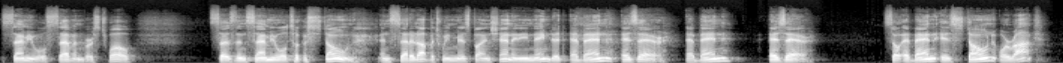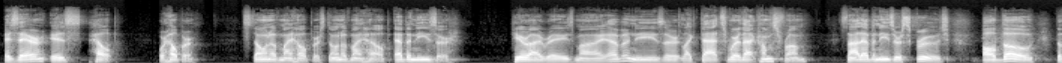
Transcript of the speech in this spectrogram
Samuel 7, verse 12. It says then Samuel took a stone and set it up between Mizpah and Shen, and he named it Eben Ezer. Eben Ezer. So Eben is stone or rock, Ezer is help or helper. Stone of my helper, stone of my help, Ebenezer. Here I raise my Ebenezer. Like that's where that comes from. It's not Ebenezer Scrooge, although the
